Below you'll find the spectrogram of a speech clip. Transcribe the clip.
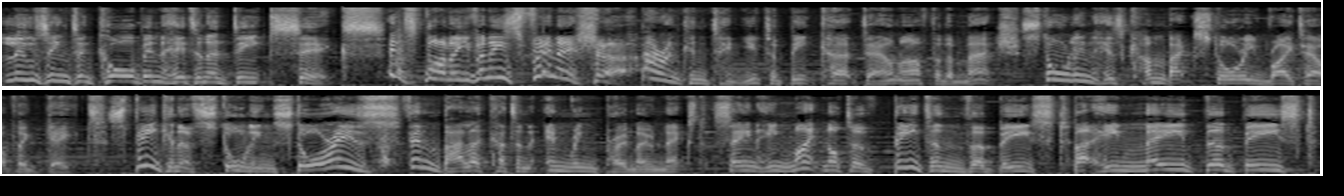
losing to Corbin hitting a deep six. It's not even his finisher! Baron continued to beat Kurt down after the match, stalling his comeback story right out the gate. Speaking of stalling stories, Finn Balor cut an in-ring promo next, saying he might not have beaten the Beast, but he made the Beast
